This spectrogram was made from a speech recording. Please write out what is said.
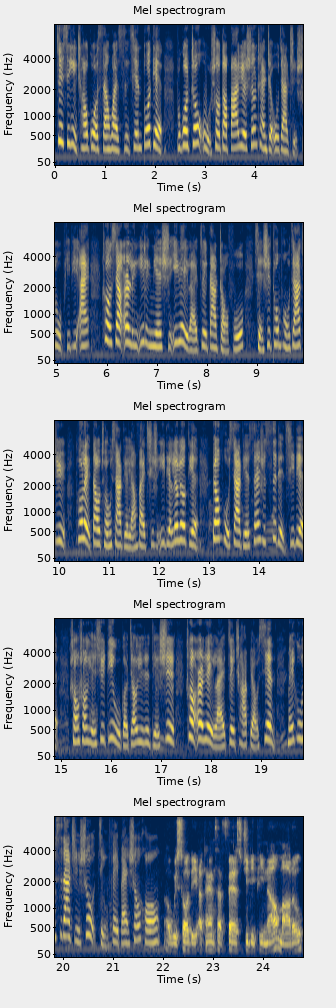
最新已超过三万四千多点。不过周五受到八月生产者物价指数 PPI 创下二零一零年十一月以来最大涨幅，显示通膨加剧，拖累道琼下跌两百七十一点六六点，标普下跌三十四点七点，双双延续第五个交易日跌势，创二月以来最差表现。美股四大指数仅费半收红。We saw the Atlanta Fed's GDP Now model.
